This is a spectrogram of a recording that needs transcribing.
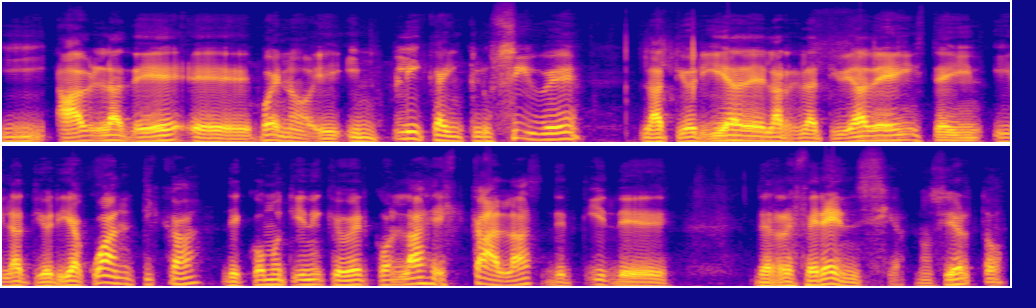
y habla de, eh, bueno, eh, implica inclusive la teoría de la relatividad de Einstein y la teoría cuántica, de cómo tiene que ver con las escalas de de referencia, ¿no es cierto?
